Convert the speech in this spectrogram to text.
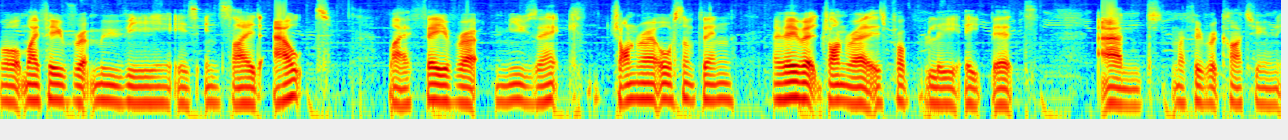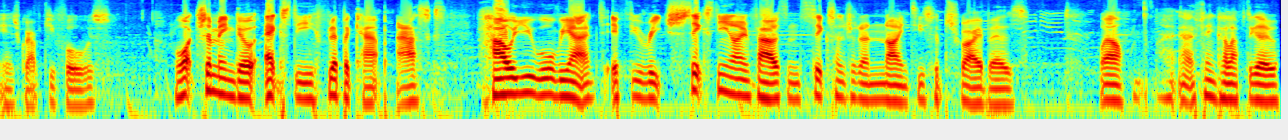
Well, my favourite movie is Inside Out. My favourite music, genre or something. My favourite genre is probably 8-bit. And my favourite cartoon is Gravity Falls. Watchamingo XD Flippercap asks, how you will react if you reach 69,690 subscribers. Well, I think I'll have to go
